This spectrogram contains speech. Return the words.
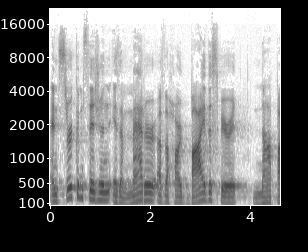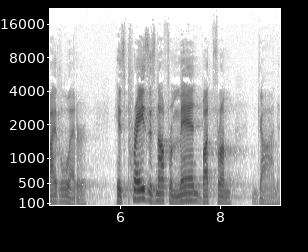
and circumcision is a matter of the heart by the Spirit, not by the letter. His praise is not from man, but from God.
